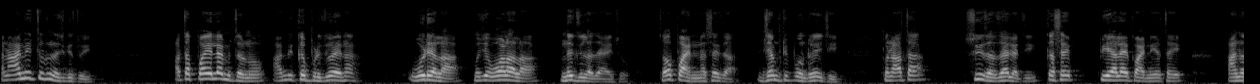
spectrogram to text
आणि आम्ही तिथूनच घेतोय. आता पहिला मित्रांनो आम्ही कपडे धुवाय ना ओढ्याला म्हणजे वळाला नदीला जायचो. तेव्हा पाणी नसायचा जमटी पण राहायची. पण आता सुविधा झाल्या ती कसं आहे पियालाही पाणी येत आहे. आणि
